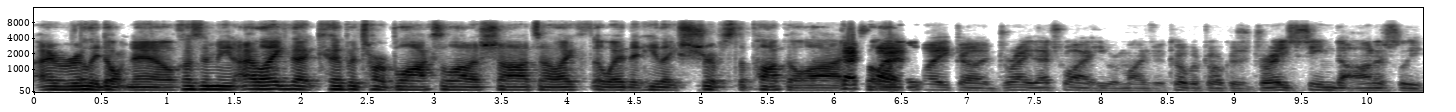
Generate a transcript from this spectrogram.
I really don't know because I mean, I like that Kopitar blocks a lot of shots. I like the way that he like strips the puck a lot. That's why like, like uh, Dre. That's why he reminds me of Kopitar because Dre seemed to honestly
